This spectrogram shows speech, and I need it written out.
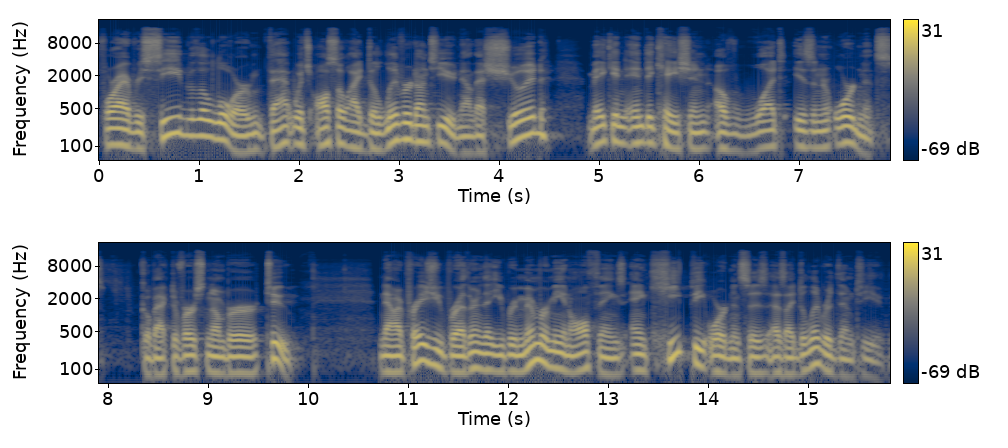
For I have received of the Lord that which also I delivered unto you. Now, that should make an indication of what is an ordinance. Go back to verse number two. Now I praise you, brethren, that you remember me in all things and keep the ordinances as I delivered them to you.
